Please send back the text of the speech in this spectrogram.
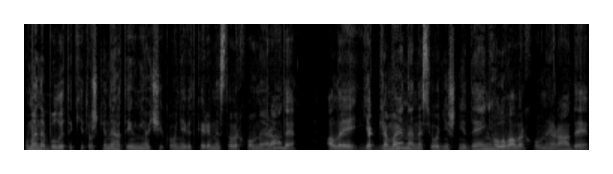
у мене були такі трошки негативні очікування від керівництва Верховної Ради, але як для мене на сьогоднішній день голова Верховної Ради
